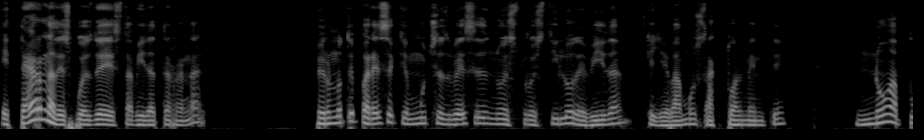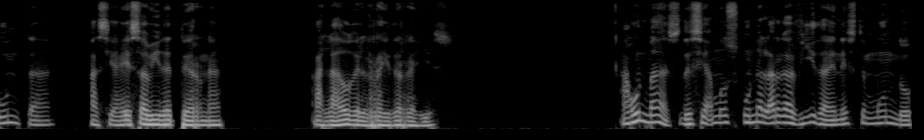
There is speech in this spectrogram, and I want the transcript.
eterna después de esta vida terrenal. Pero ¿no te parece que muchas veces nuestro estilo de vida que llevamos actualmente no apunta hacia esa vida eterna al lado del Rey de Reyes? Aún más, deseamos una larga vida en este mundo,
